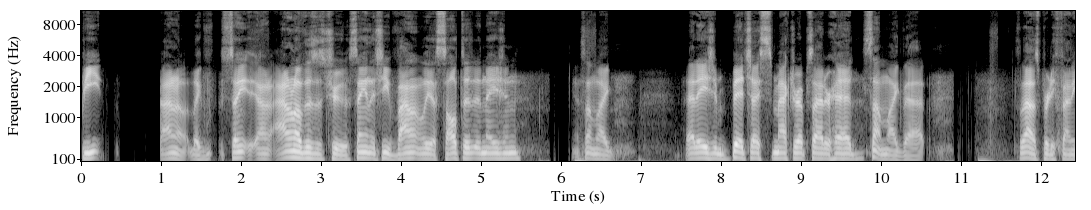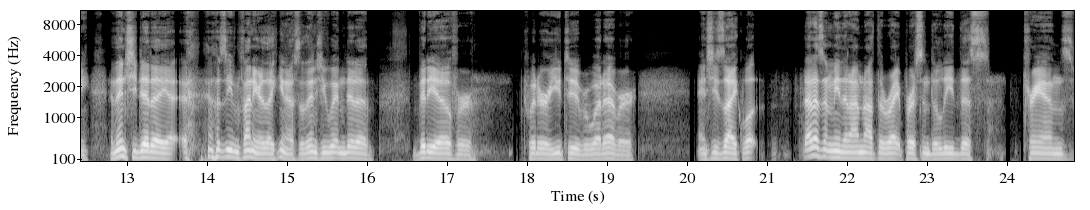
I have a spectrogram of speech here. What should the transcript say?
beat I don't know, like saying I don't know if this is true, saying that she violently assaulted an Asian, something like that Asian bitch, I smacked her upside her head, something like that. So that was pretty funny. And then she did a, it was even funnier, like, you know, so then she went and did a video for Twitter or YouTube or whatever. And she's like, well, that doesn't mean that I'm not the right person to lead this trans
